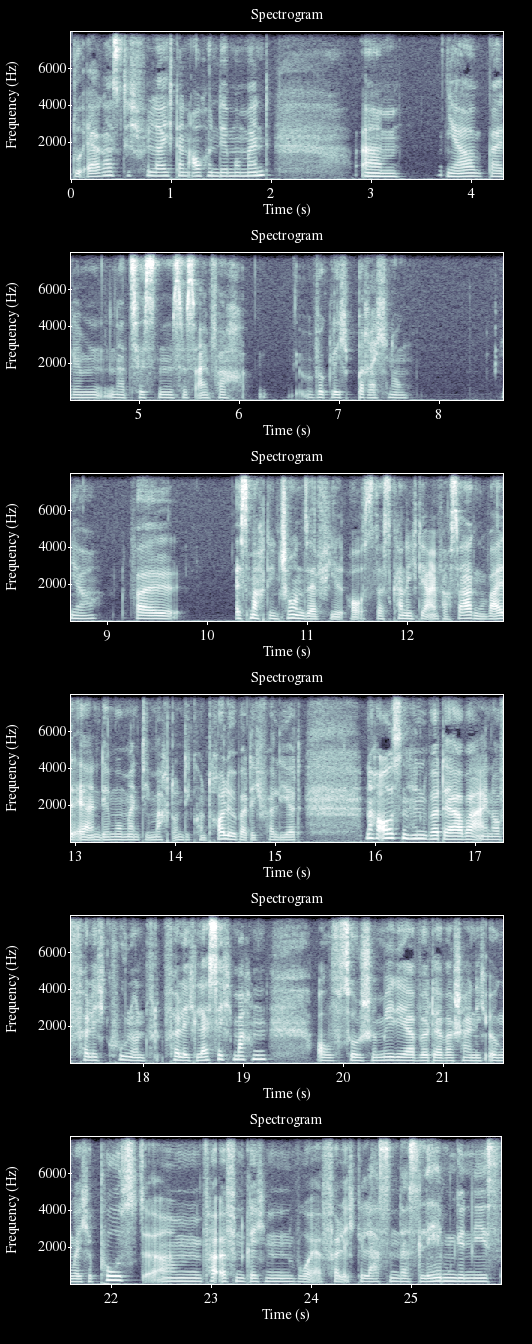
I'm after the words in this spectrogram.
du ärgerst dich vielleicht dann auch in dem Moment. Ähm, ja, bei dem Narzissten ist es einfach wirklich Berechnung. Ja, weil es macht ihn schon sehr viel aus. Das kann ich dir einfach sagen, weil er in dem Moment die Macht und die Kontrolle über dich verliert. Nach außen hin wird er aber einen auf völlig cool und völlig lässig machen. Auf Social Media wird er wahrscheinlich irgendwelche Posts ähm, veröffentlichen, wo er völlig gelassen das Leben genießt.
